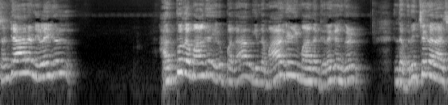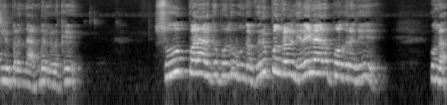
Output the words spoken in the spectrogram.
சஞ்சார நிலைகள் அற்புதமாக இருப்பதால் இந்த மார்கழி மாத கிரகங்கள் இந்த விருச்சக ராசியில் பிறந்த அன்பர்களுக்கு சூப்பராக இருக்க போது உங்கள் விருப்பங்கள் நிறைவேற போகிறது. உங்கள்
